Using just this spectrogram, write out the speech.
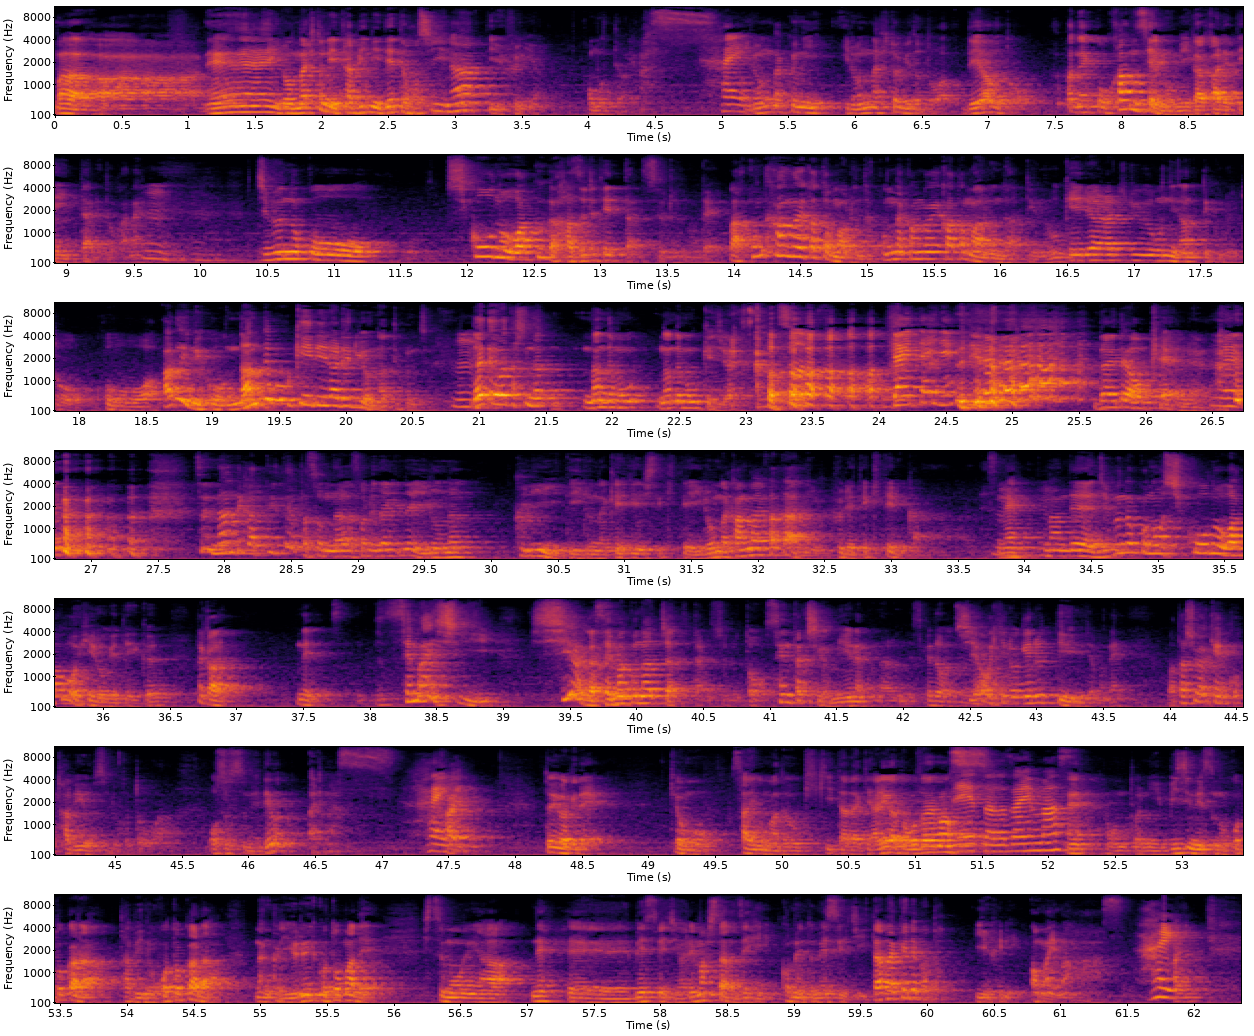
まあねいろんな人に旅に出てほしいなっていうふうに思っております、はいろんな国いろんな人々と出会うとやっぱねこう感性も磨かれていったりとかね、うんうん。自分のこう思考の枠が外れていったりするので、まあ、こんな考え方もあるんだこんな考え方もあるんだっていうのを受け入れられるようになってくるとこうある意味こう何でも受け入れられるようになってくるんですよ、うん。大体私な何でも何でも OK じゃないですか。そう。大体ね。大体 OK よね。それなんでかっていうとやっぱそんなそれだけねいろんな国に行っていろんな経験してきていろんな考え方に触れてきてるからですね、うん。なんで自分のこの思考の枠を広げていく。だからね狭いし視野が狭くなっちゃってたりすると選択肢が見えなくなるんですけど視野を広げるっていう意味でもね私は結構旅をすることはおすすめではあります。はい。というわけで今日も最後までお聞きいただきありがとうございます。ありがとうございます、ね、本当にビジネスのことから旅のことからなんか緩いことまで質問や、ねえーメッセージありましたらぜひコメントメッセージいただければというふうに思います。はい。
